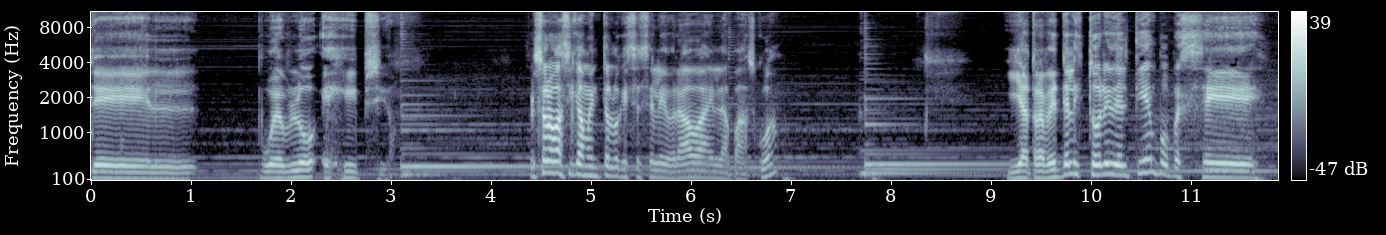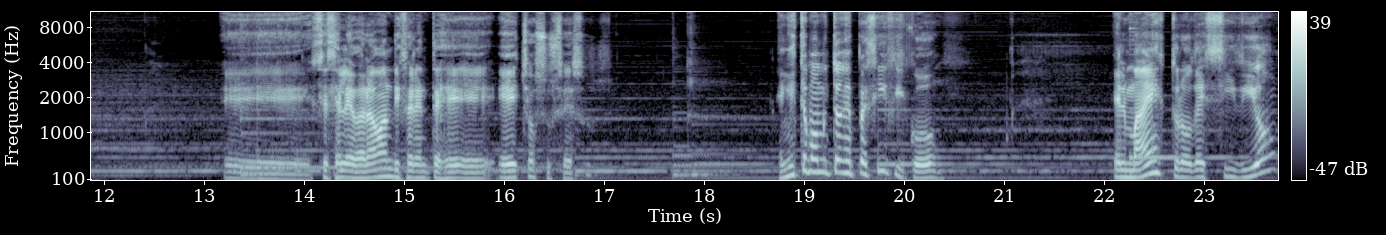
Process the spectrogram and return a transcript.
del pueblo egipcio. Eso era básicamente lo que se celebraba en la Pascua. Y a través de la historia y del tiempo, pues se, eh, se celebraban diferentes eh, hechos, sucesos. En este momento en específico, el maestro decidió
